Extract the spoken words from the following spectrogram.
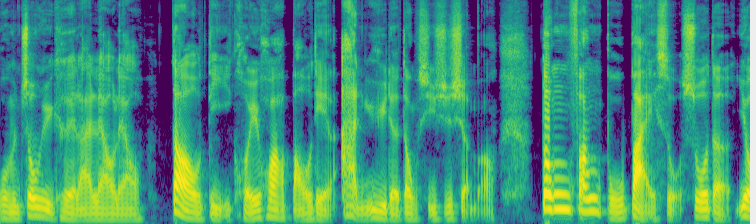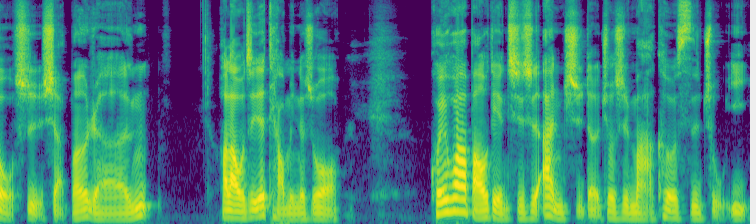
我们终于可以来聊聊，到底《葵花宝典》暗喻的东西是什么？东方不败所说的又是什么人？好了，我直接挑明的说，《葵花宝典》其实暗指的就是马克思主义，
